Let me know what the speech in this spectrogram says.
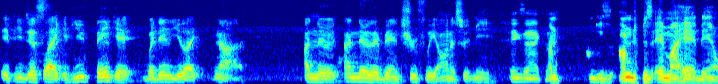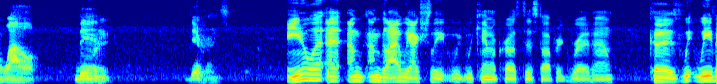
if you just like if you think it, but then you like, nah, I know I know they're being truthfully honest with me. Exactly. I'm, I'm just I'm just in my head being wild. Then Right. difference. And you know what? I, I'm I'm glad we actually we, we came across this topic right now, because we we've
